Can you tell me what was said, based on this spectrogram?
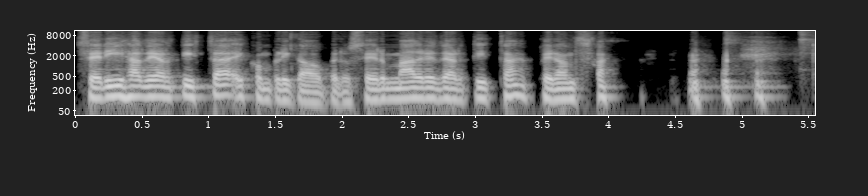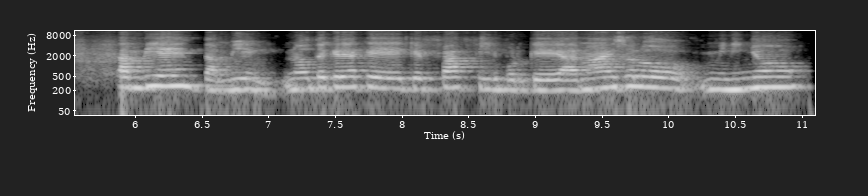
ser hija de artista es complicado, pero ser madre de artista, Esperanza, También, también. No te creas que, es fácil, porque además eso lo, mi niño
